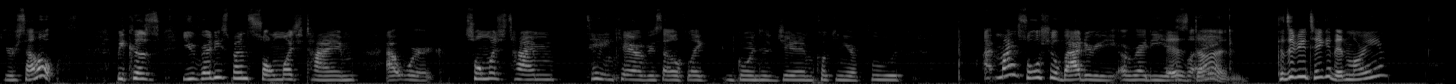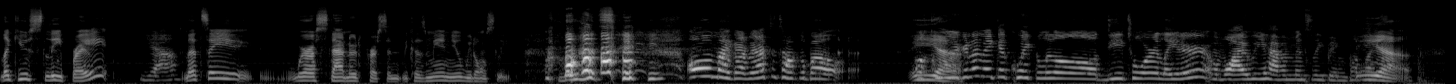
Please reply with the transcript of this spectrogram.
yourself because you already spend so much time at work so much time taking care of yourself like going to the gym cooking your food I- my social battery already is It's like, done. Because if you take it in, Lori, like you sleep, right? yeah Let's say we're a standard person because me and you we don't sleep. Say, Oh my god, we have to talk about. Okay, yeah, We're gonna make a quick little detour later why we haven't been sleeping. But like, yeah.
